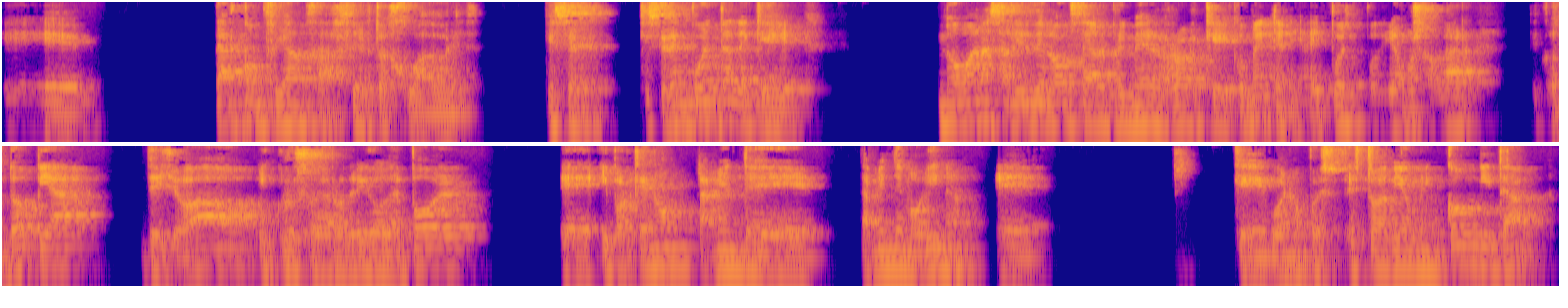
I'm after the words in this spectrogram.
eh, dar confianza a ciertos jugadores, que se, que se den cuenta de que no van a salir del 11 al primer error que cometen. Y ahí pues podríamos hablar de Condopia, de Joao, incluso de Rodrigo de Paul, eh, y por qué no, también de, también de Molina, eh, que bueno, pues es todavía una incógnita,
